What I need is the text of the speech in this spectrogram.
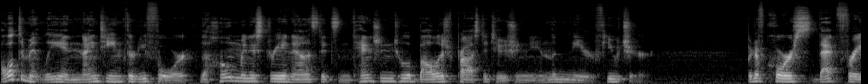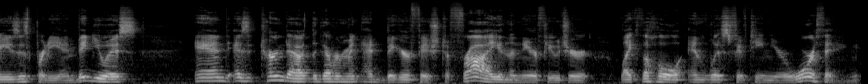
Ultimately, in 1934, the Home Ministry announced its intention to abolish prostitution in the near future. But of course, that phrase is pretty ambiguous, and as it turned out, the government had bigger fish to fry in the near future, like the whole endless 15 year war thing.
